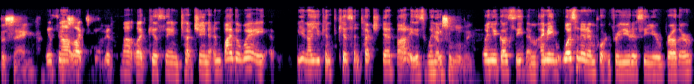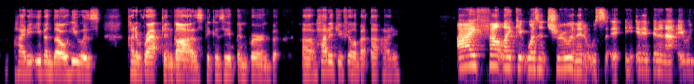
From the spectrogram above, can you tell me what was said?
the same. It's not It's- like it's not like kissing, touching. And by the way, you know, you can kiss and touch dead bodies when you Absolutely. when you go see them. I mean, wasn't it important for you to see your brother Heidi, even though he was kind of wrapped in gauze because he had been burned? But uh, how did you feel about that, Heidi? I felt like it wasn't true, and that it was it, it had been an it would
